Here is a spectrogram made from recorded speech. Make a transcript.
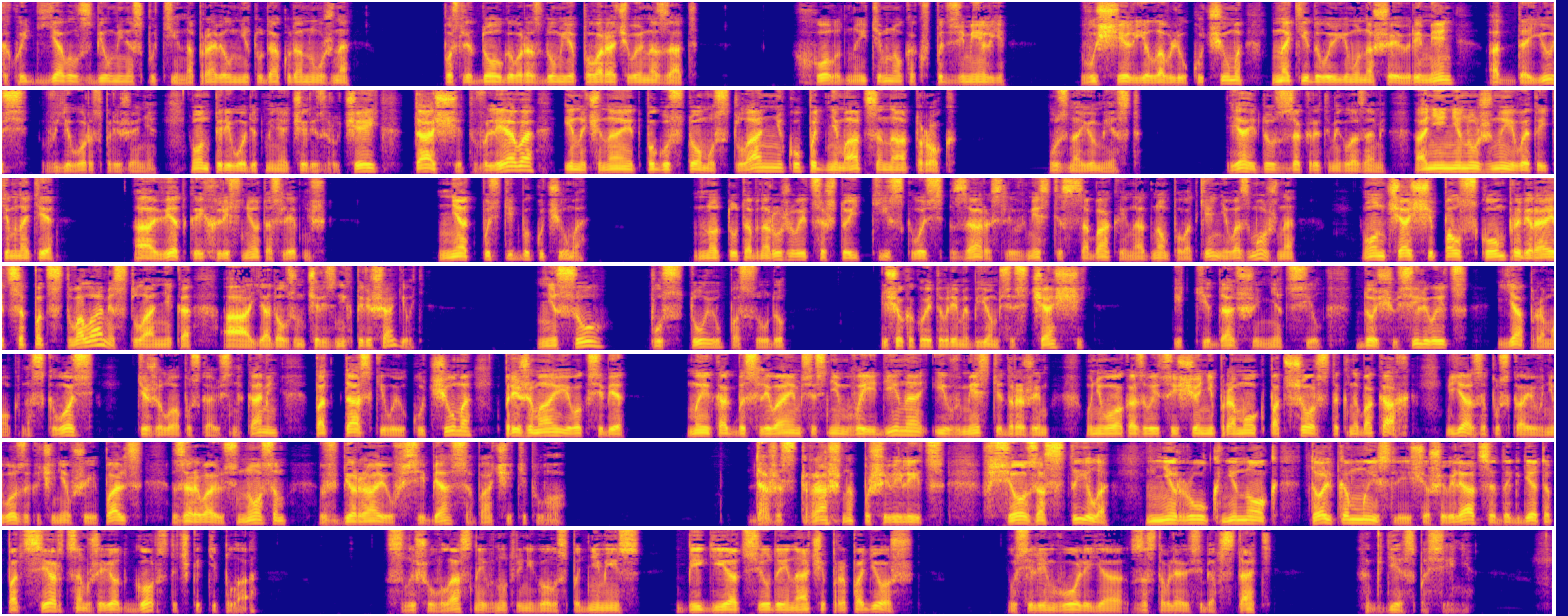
какой дьявол сбил меня с пути, направил не туда, куда нужно. После долгого раздумья поворачиваю назад. Холодно и темно, как в подземелье. В ущелье ловлю кучума, накидываю ему на шею ремень, отдаюсь в его распоряжение. Он переводит меня через ручей, тащит влево и начинает по густому стланнику подниматься на отрог. Узнаю место. Я иду с закрытыми глазами. Они не нужны в этой темноте, а веткой хлестнет, ослепнешь. Не отпустить бы кучума. Но тут обнаруживается, что идти сквозь заросли вместе с собакой на одном поводке невозможно. Он чаще ползком пробирается под стволами стланника, а я должен через них перешагивать. Несу пустую посуду. Еще какое-то время бьемся с чащей, Идти дальше нет сил. Дождь усиливается, я промок насквозь, Тяжело опускаюсь на камень, подтаскиваю Кучума, прижимаю его к себе. Мы как бы сливаемся с ним воедино и вместе дрожим. У него, оказывается, еще не промок подшерсток на боках. Я запускаю в него закоченевшие пальцы, зарываюсь носом, вбираю в себя собачье тепло. Даже страшно пошевелиться. Все застыло. Ни рук, ни ног, только мысли еще шевелятся, да где-то под сердцем живет горсточка тепла. Слышу властный внутренний голос «Поднимись! Беги отсюда, иначе пропадешь!» Усилием воли я заставляю себя встать. Где спасение?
